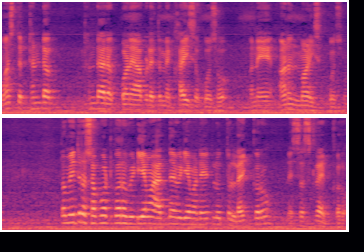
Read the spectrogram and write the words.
મસ્ત ઠંડક, ઠંડારકપણે આપણે તમે ખાઈ શકો છો અને આનંદ માણી શકો છો. તો મિત્રો સપોર્ટ કરો વિડીયોમાં. આજના વીડિયો માટે એટલું જ. તો લાઈક કરો અને સબસ્ક્રાઈબ કરો.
